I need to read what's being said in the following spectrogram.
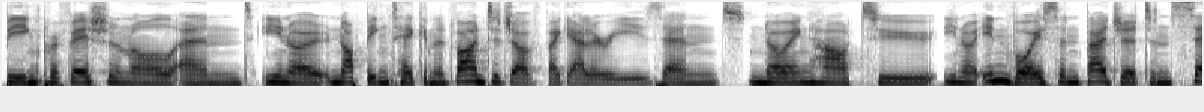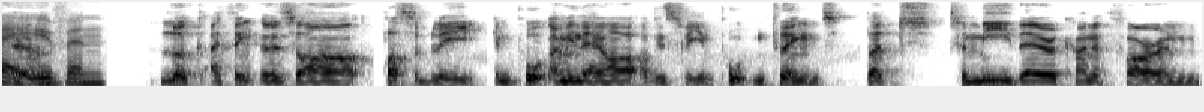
being professional and, you know, not being taken advantage of by galleries and knowing how to, you know, invoice and budget and save yeah. and Look, I think those are possibly important. I mean, they are obviously important things, but to me, they're kind of foreign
